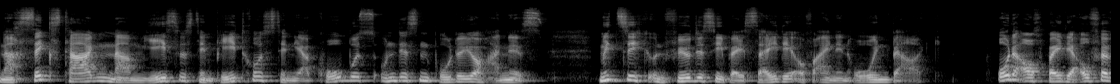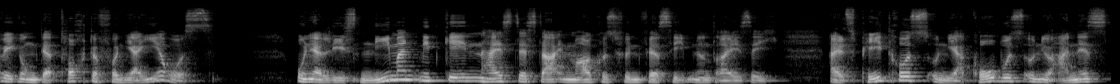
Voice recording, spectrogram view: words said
nach sechs Tagen nahm Jesus den Petrus, den Jakobus und dessen Bruder Johannes mit sich und führte sie beiseite auf einen hohen Berg. Oder auch bei der Auferweckung der Tochter von Jairus. Und er ließ niemand mitgehen, heißt es da in Markus 5, Vers 37, als Petrus und Jakobus und Johannes,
